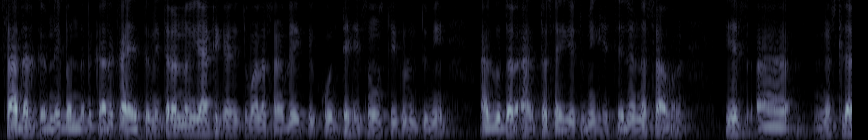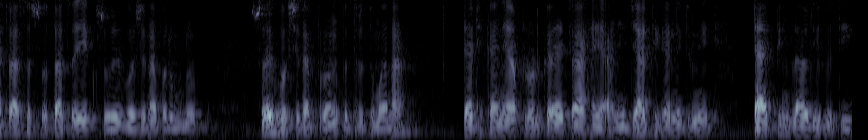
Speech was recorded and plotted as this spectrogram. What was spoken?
सादर करणे बंधनकारक आहे. तर मित्रांनो या ठिकाणी तुम्हाला सांगलं आहे की कोणत्याही संस्थेकडून तुम्ही अगोदर अर्थसहाय्य तुम्ही घेतलेलं नसावं. हेच नसल्याचं असं स्वतःचं एक सोय घोषणा सोय घोषणा प्रमाणपत्र तुम्हाला त्या ठिकाणी अपलोड करायचं आहे आणि ज्या ठिकाणी तुम्ही टायपिंग लावली होती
